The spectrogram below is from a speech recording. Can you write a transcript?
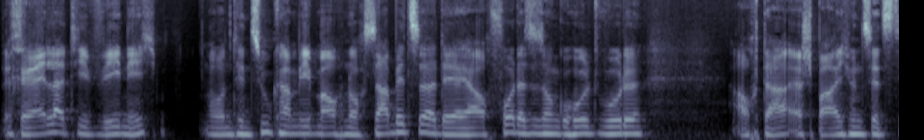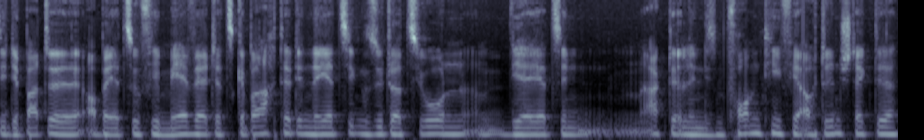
relativ wenig. Und hinzu kam eben auch noch Sabitzer, der ja auch vor der Saison geholt wurde, auch da erspare ich uns jetzt die Debatte, ob er jetzt so viel Mehrwert jetzt gebracht hat in der jetzigen Situation, wie er jetzt in, aktuell in diesem Formtief ja auch drinsteckte.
